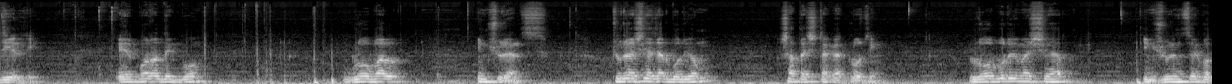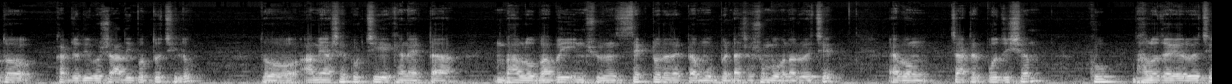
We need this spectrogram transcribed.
জিএলডি এরপরও দেখব গ্লোবাল ইন্স্যুরেন্স চুরাশি হাজার ভলিউম সাতাশ টাকা ক্লোজিং লো ভলিউমের শেয়ার ইন্স্যুরেন্সের গত কার্যদিবসে আধিপত্য ছিল। তো আমি আশা করছি এখানে একটা ভালোভাবেই ইন্স্যুরেন্স সেক্টরের একটা মুভমেন্ট আসার সম্ভাবনা রয়েছে এবং চার্টের পজিশন খুব ভালো জায়গায় রয়েছে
